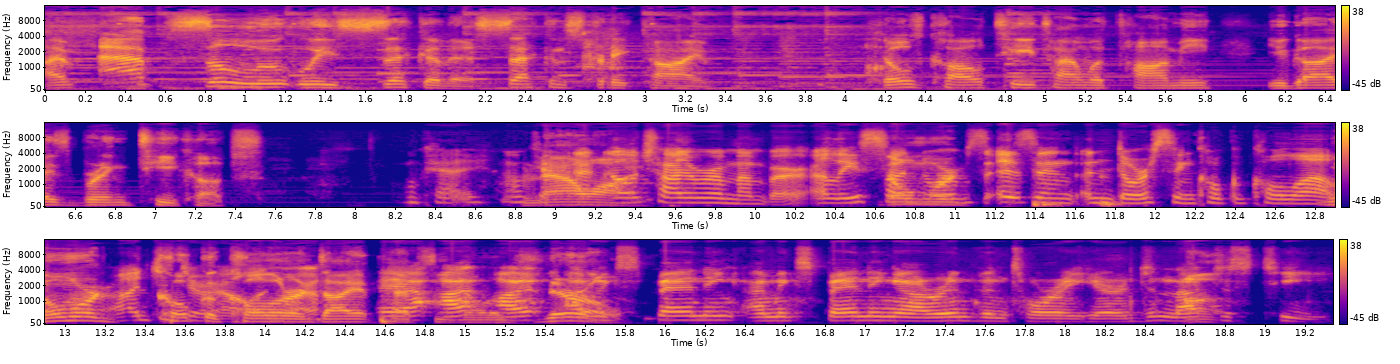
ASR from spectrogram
I'm absolutely sick of this. Second straight time. Those called Tea Time with Tommy. You guys bring teacups. Okay, okay. now I, I'll try to remember. At least uh, No more- Norbs isn't endorsing Coca Cola. No more uh, ginger ale Coca-Cola or anymore. Diet Hey, Pepsi. I, no, I, zero. I'm expanding. I'm expanding our inventory here, not Oh. just tea,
